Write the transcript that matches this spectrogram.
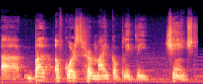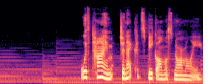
Uh, but of course, her mind completely changed. With time, Jeanette could speak almost normally.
